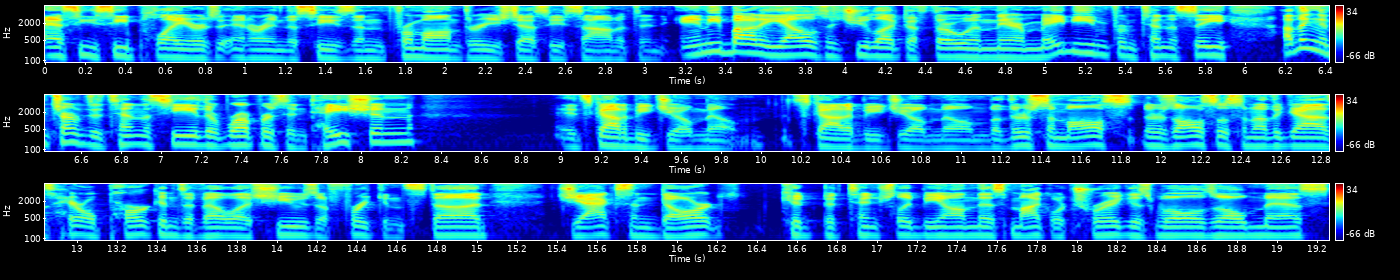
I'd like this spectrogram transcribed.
SEC players entering the season from On threes, Jesse Simonton. Anybody else that you'd like to throw in there, maybe even from Tennessee? I think in terms of Tennessee, the representation it's got to be Joe Milton. It's got to be Joe Milton. But there's some also there's also some other guys. Harold Perkins of LSU is a freaking stud. Jaxson Dart could potentially be on this. Michael Trigg as well as Ole Miss.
